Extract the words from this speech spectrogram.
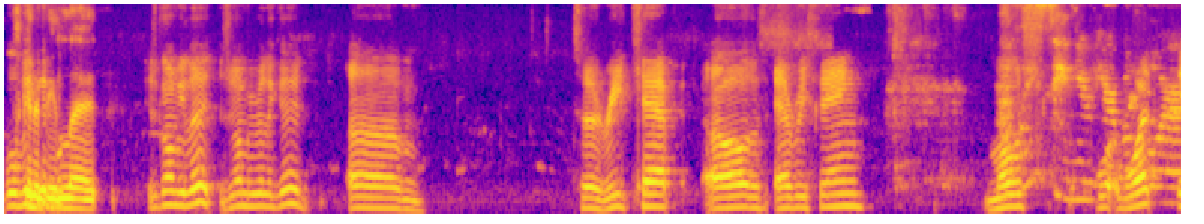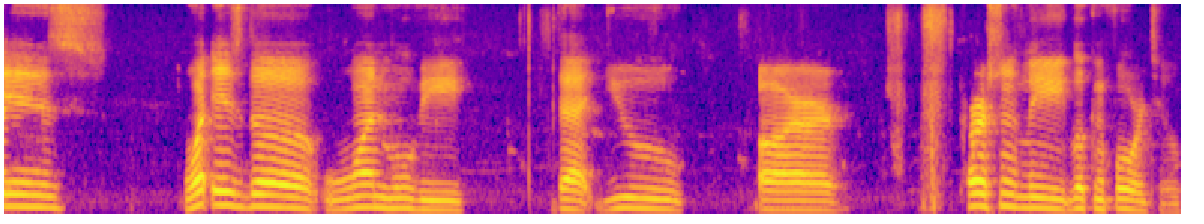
will It's gonna be good. lit. It's gonna be lit. It's gonna be really good. Um, to recap all of everything, most seen you here wh- what before. is what is the one movie that you are personally looking forward to?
